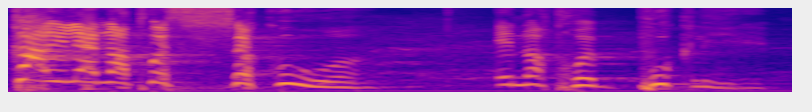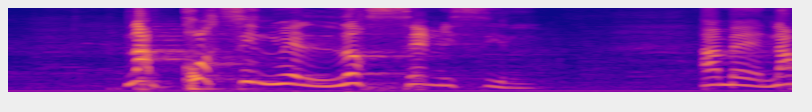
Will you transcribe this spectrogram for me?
Car il est notre secours et notre bouclier. N'a continué lancer missiles. Amen. N'a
